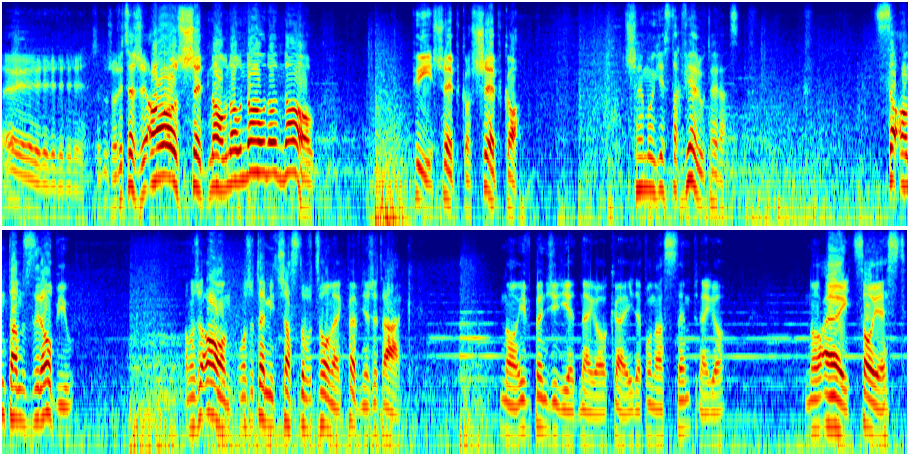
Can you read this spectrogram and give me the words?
Ej, ej, ej, za dużo rycerzy, o shit, no, no, no, no, no! Pi, szybko, szybko! Czemu jest tak wielu teraz? Co on tam zrobił? A może on? Może ten mi trzasnął dzwonek? Pewnie, że tak. No i wpędzili jednego, okej, idę po następnego. No ej, co jest?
